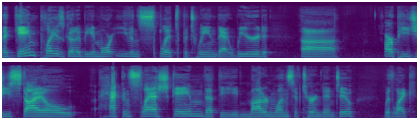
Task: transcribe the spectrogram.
The gameplay is going to be a more even split between that weird uh, RPG style hack and slash game that the modern ones have turned into, with like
